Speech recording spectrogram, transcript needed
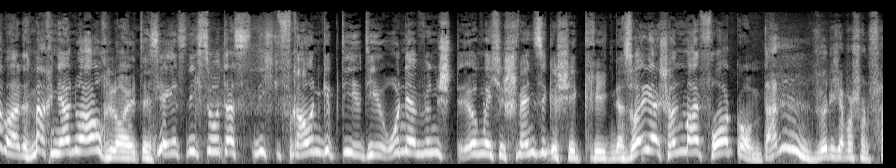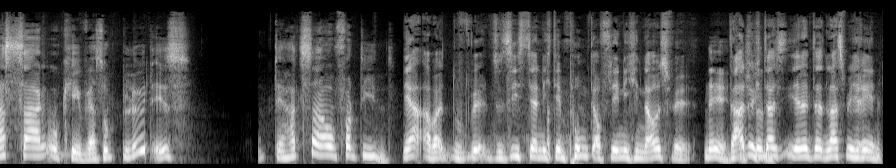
aber das machen ja nur auch Leute. Ist ja jetzt nicht so, dass es nicht Frauen gibt, die, die unerwünscht irgendwelche Schwänze geschickt kriegen. Das soll ja schon mal vorkommen. Dann würde ich aber schon fast sagen, okay, wer so blöd ist, der hat's dann auch verdient. Ja, aber du, du siehst ja nicht den Punkt, auf den ich hinaus will. Nee, das Dadurch, stimmt. dass, ja, dann lass mich reden.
